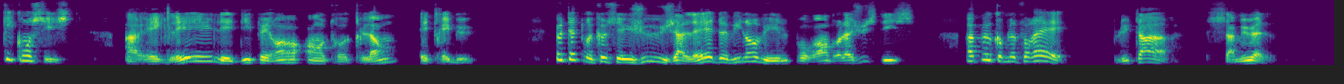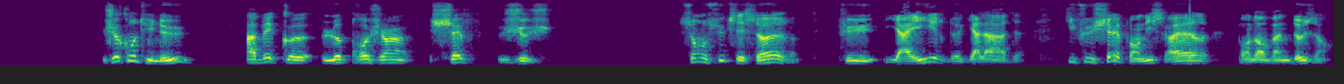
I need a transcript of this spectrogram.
qui consiste à régler les différends entre clans et tribus. Peut-être que ces juges allaient de ville en ville pour rendre la justice, un peu comme le ferait, plus tard, Samuel. Je continue avec euh, le prochain chef juge. Son successeur fut Yaïr de Galade, qui fut chef en Israël pendant vingt-deux ans.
